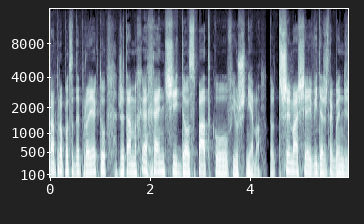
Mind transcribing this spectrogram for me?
a propos CD Projektu, że tam chęci do spadków już nie ma. To trzyma się, widać, że tak będzie.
